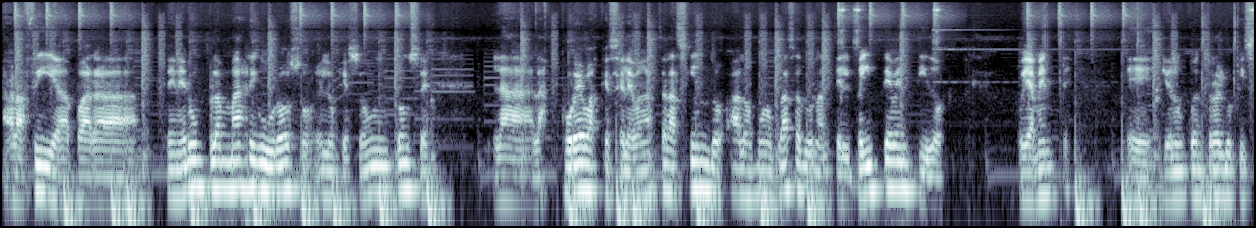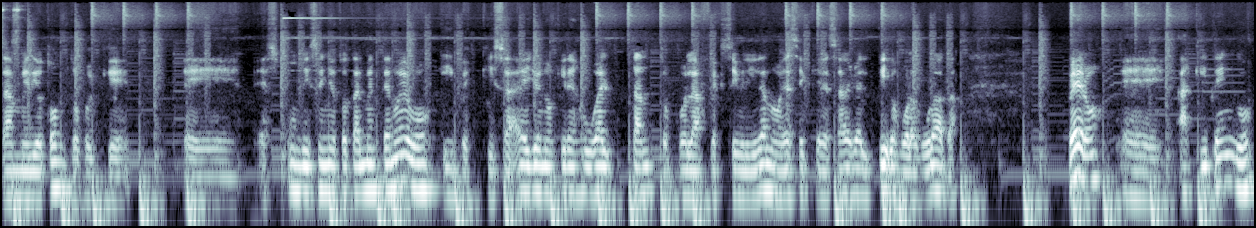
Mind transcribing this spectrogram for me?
a la FIA para tener un plan más riguroso en lo que son entonces las pruebas que se le van a estar haciendo a los monoplazas durante el 2022. Obviamente, eh, yo no encuentro algo quizás medio tonto porque eh, es un diseño totalmente nuevo y pues quizás ellos no quieren jugar tanto por la flexibilidad, no vaya a ser que le salga el tiro por la culata. Pero eh, aquí tengo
